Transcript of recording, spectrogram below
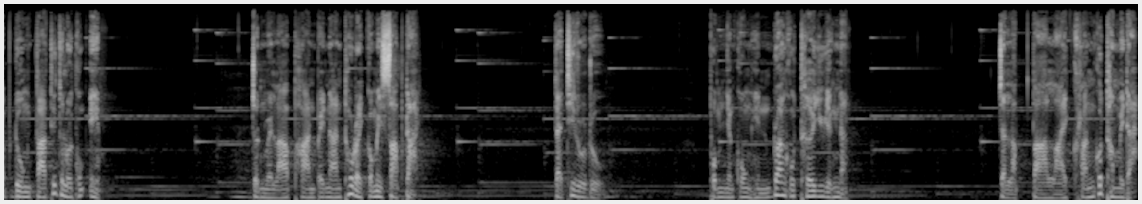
กับดวงตาที่ถลนของเอม จนเวลาผ่านไปนานเท่าไหร่ก็ไม่ทราบได้ แต่ที่รู้ๆผมยังคงเห็นร่างของเธออยู่อย่างนั้น จะหลับตาหลายครั้งก็ทำไม่ได้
